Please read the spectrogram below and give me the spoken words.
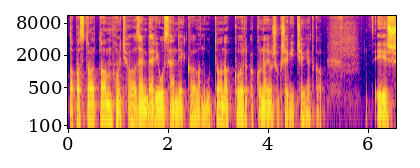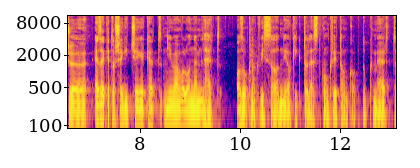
tapasztaltam, hogy ha az ember jó szándékkal van úton, akkor, akkor nagyon sok segítséget kap. És ezeket a segítségeket nyilvánvalóan nem lehet azoknak visszaadni, akiktől ezt konkrétan kaptuk, mert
